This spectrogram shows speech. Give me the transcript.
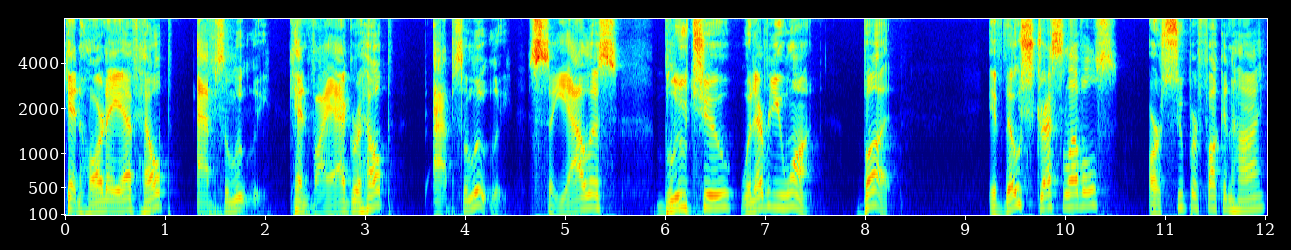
can hard AF help? Absolutely. Can Viagra help? Absolutely. Cialis, Blue Chew, whatever you want. But if those stress levels are super fucking high,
